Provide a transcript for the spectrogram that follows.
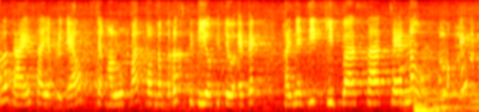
Halo guys, saya Priel. Jangan lupa tonton terus video-video efek hanya di Kibasa Channel. Oke? Okay?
